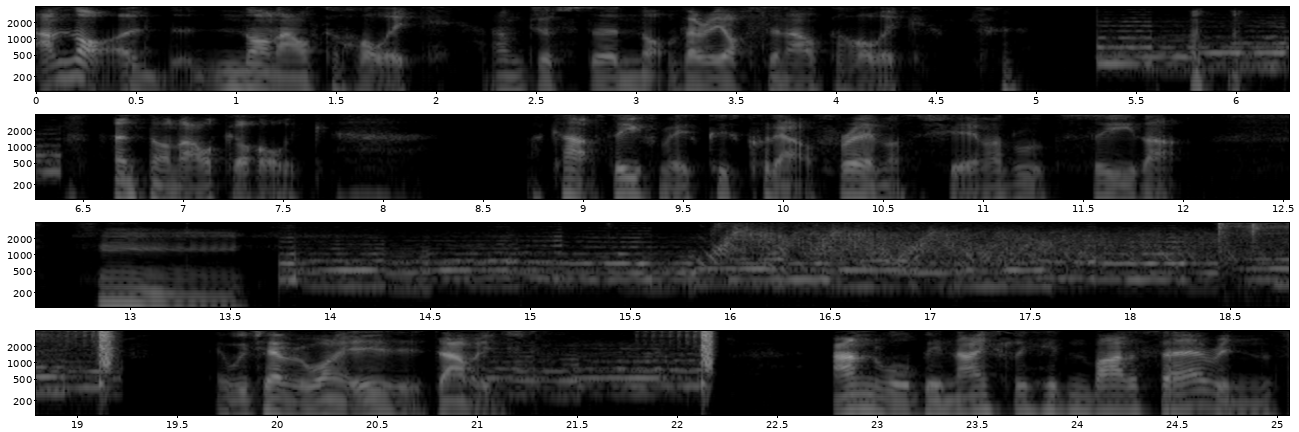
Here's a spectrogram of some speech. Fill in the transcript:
I'm not a non-alcoholic. I'm just not very often alcoholic. a non-alcoholic. I can't see from it. It's cut out of frame. That's a shame. I'd love to see that. Hmm. Whichever one it is, it's damaged. And will be nicely hidden by the fairings.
